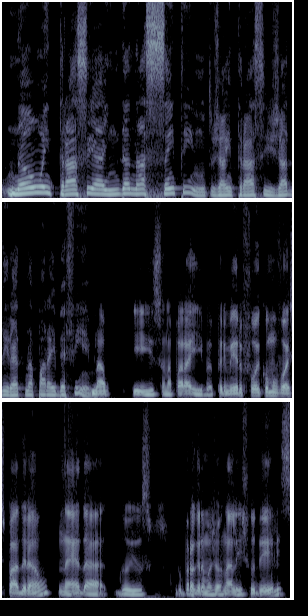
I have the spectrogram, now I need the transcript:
não entrasse ainda na 101, tu já entrasse já direto na Paraíba FM. Na, isso, na Paraíba. Primeiro foi como voz padrão, né, da, do, do programa jornalístico deles.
